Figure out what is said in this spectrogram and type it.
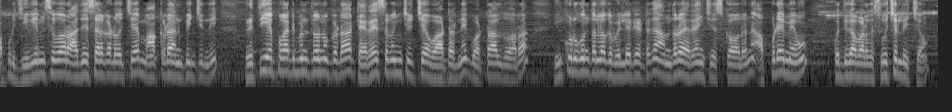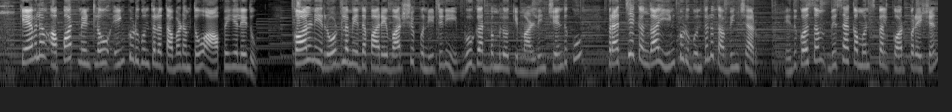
అప్పుడు జీవీఎంసీ వారు ఆదేశాలు కూడా వచ్చాయి. మాకు కూడా అనిపించింది. ప్రతి అపార్ట్మెంట్లోనూ కూడా టెర్రస్ నుంచి వచ్చే వాటర్ని గొట్టాల ద్వారా ఇంకుడు గుంతల్లోకి వెళ్ళేటట్టుగా అందరూ అరేంజ్ చేసుకోవాలని అప్పుడే మేము కొద్దిగా వాళ్ళకి సూచనలు ఇచ్చాం. కేవలం అపార్ట్మెంట్లో ఇంకుడు గుంతలు తవ్వడంతో ఆపేయలేదు. కాలనీ రోడ్ల మీద పారే వర్షపు నీటిని భూగర్భంలోకి మళ్ళించేందుకు ప్రత్యేకంగా ఇంకుడు గుంతలు తవ్వించారు. ఇందుకోసం విశాఖ మున్సిపల్ కార్పొరేషన్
